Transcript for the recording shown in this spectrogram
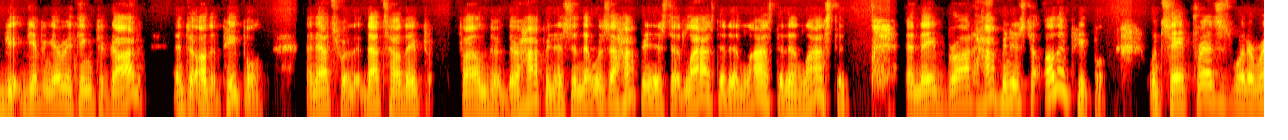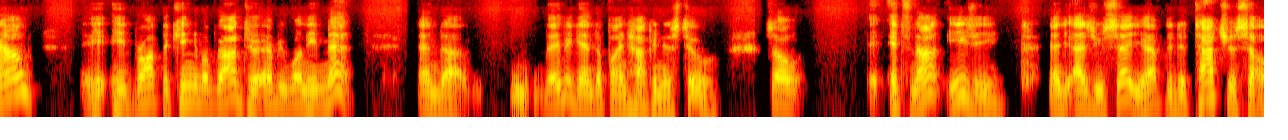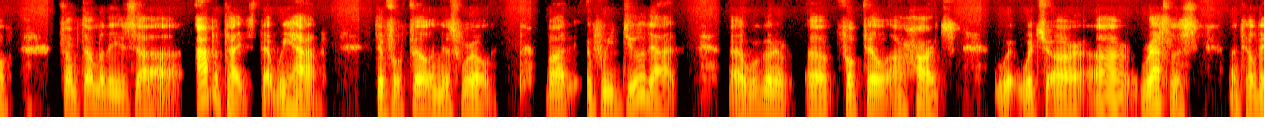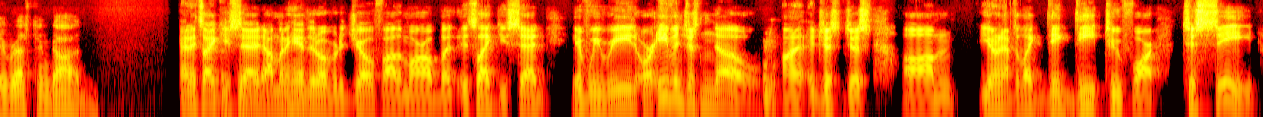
g- giving everything to God and to other people, and that's what that's how they found their, their happiness. And that was a happiness that lasted and lasted and lasted. And they brought happiness to other people. When St. Francis went around, he, he brought the kingdom of God to everyone he met. And uh, they began to find happiness too. So it's not easy. And as you say, you have to detach yourself from some of these uh, appetites that we have to fulfill in this world. But if we do that, uh, we're going to uh, fulfill our hearts, w- which are, are restless until they rest in God. And it's like you said, I'm going to hand it over to Joe Father Morrow, but it's like you said, if we read or even just know, uh, just just um, you don't have to like dig deep too far to see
